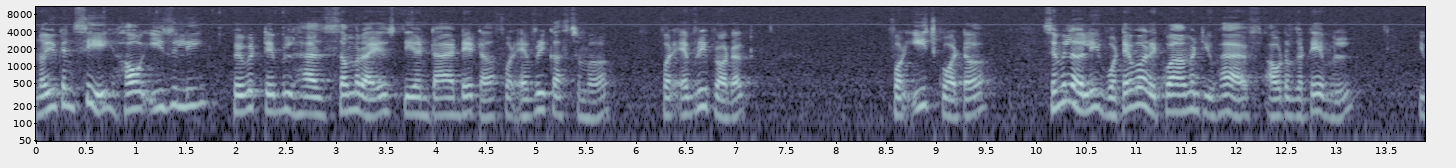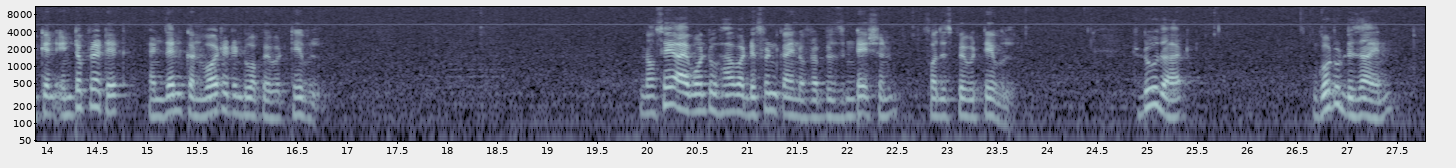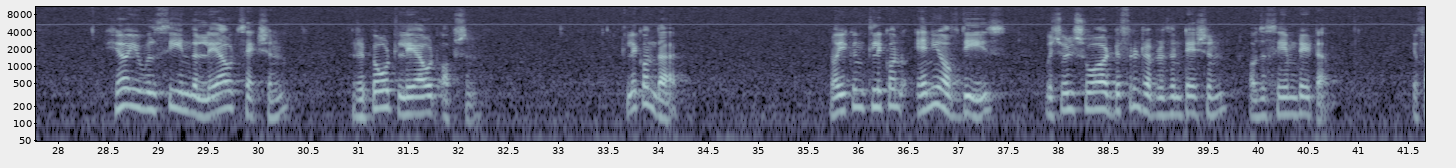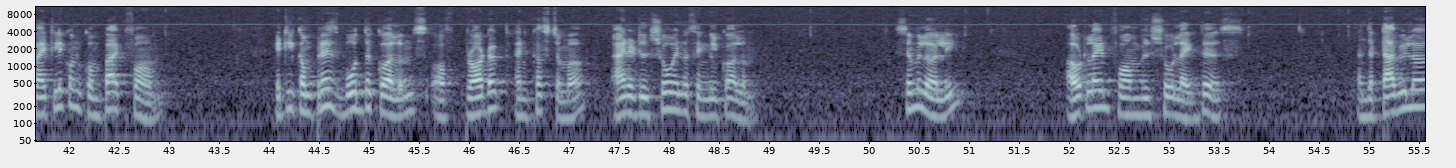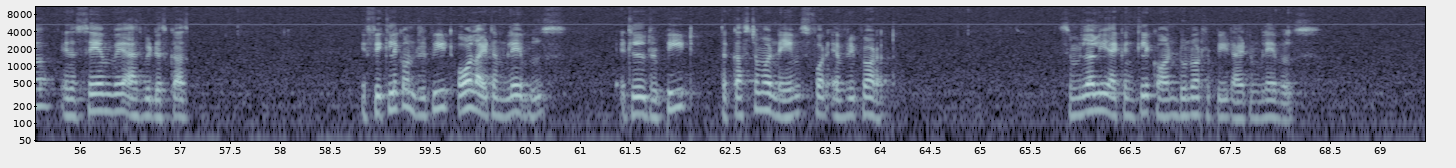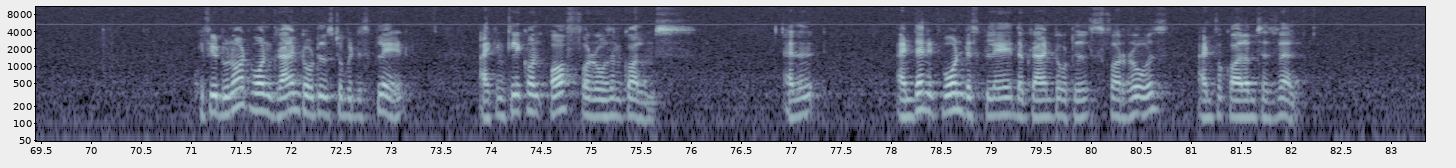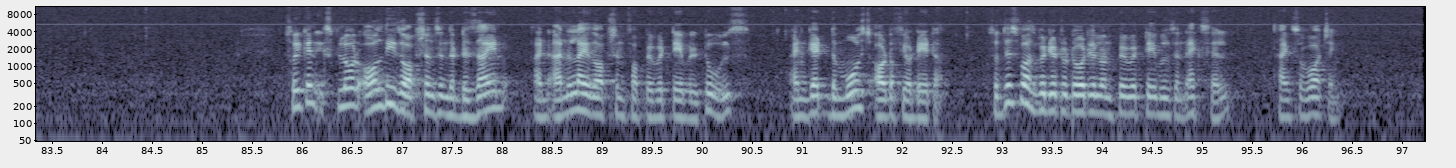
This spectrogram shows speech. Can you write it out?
Now you can see how easily pivot table has summarized the entire data for every customer, for every product, for each quarter. Similarly, whatever requirement you have out of the table, you can interpret it and then convert it into a pivot table. Now say I want to have a different kind of representation for this pivot table. To do that, go to design here you will see in the layout section report layout option. Click on that. Now you can click on any of these which will show a different representation of the same data. If I click on compact form it will compress both the columns of product and customer and it will show in a single column. Similarly outline form will show like this and the tabular in the same way as we discussed if we click on repeat all item labels, it will repeat the customer names for every product. Similarly, I can click on do not repeat item labels. If you do not want grand totals to be displayed, I can click on off for rows and columns. And then, and then it won't display the grand totals for rows and for columns as well. So you can explore all these options in the design and analyze option for pivot table tools and get the most out of your data. So this was video tutorial on pivot tables in Excel. Thanks for watching.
